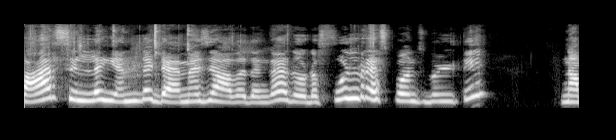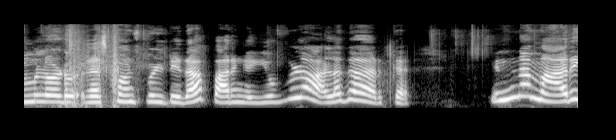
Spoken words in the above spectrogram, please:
பார்சல்ல எந்த டேமேஜ் ஆகுதுங்க. அதோட ஃபுல் ரெஸ்பான்சிபிலிட்டி நம்மளோட ரெஸ்பான்சிபிலிட்டி தான். பாருங்க எவ்வளோ அழகா இருக்கு. இந்த மாதிரி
